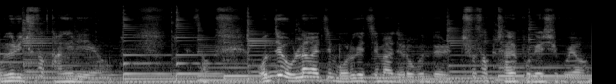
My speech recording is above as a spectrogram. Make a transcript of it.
오늘이 추석 당일이에요. 그래서 언제 올라갈지 모르겠지만 여러분들 추석 잘 보내시고요.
